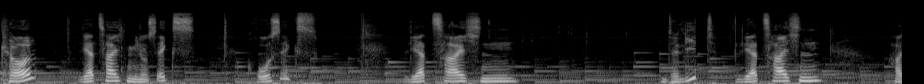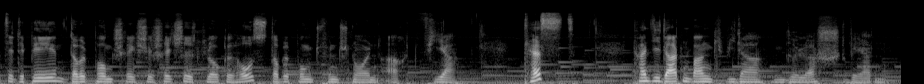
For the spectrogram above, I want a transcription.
curl Leerzeichen minus x, Groß X, Leerzeichen delete, Leerzeichen http localhost Doppelpunkt 5984. Test kann die Datenbank wieder gelöscht werden.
